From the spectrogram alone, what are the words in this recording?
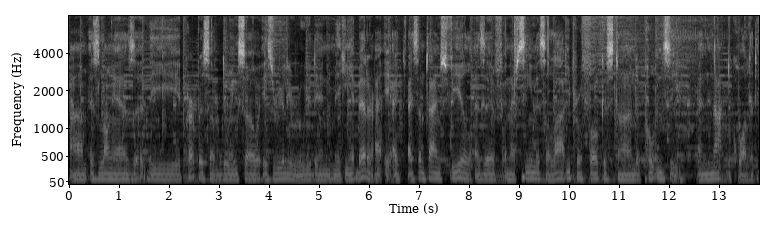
um, as long as the purpose of doing so is really rooted in making it better. I, I, I sometimes feel as if, and I've seen this a lot, people are focused on the potency and not the quality.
